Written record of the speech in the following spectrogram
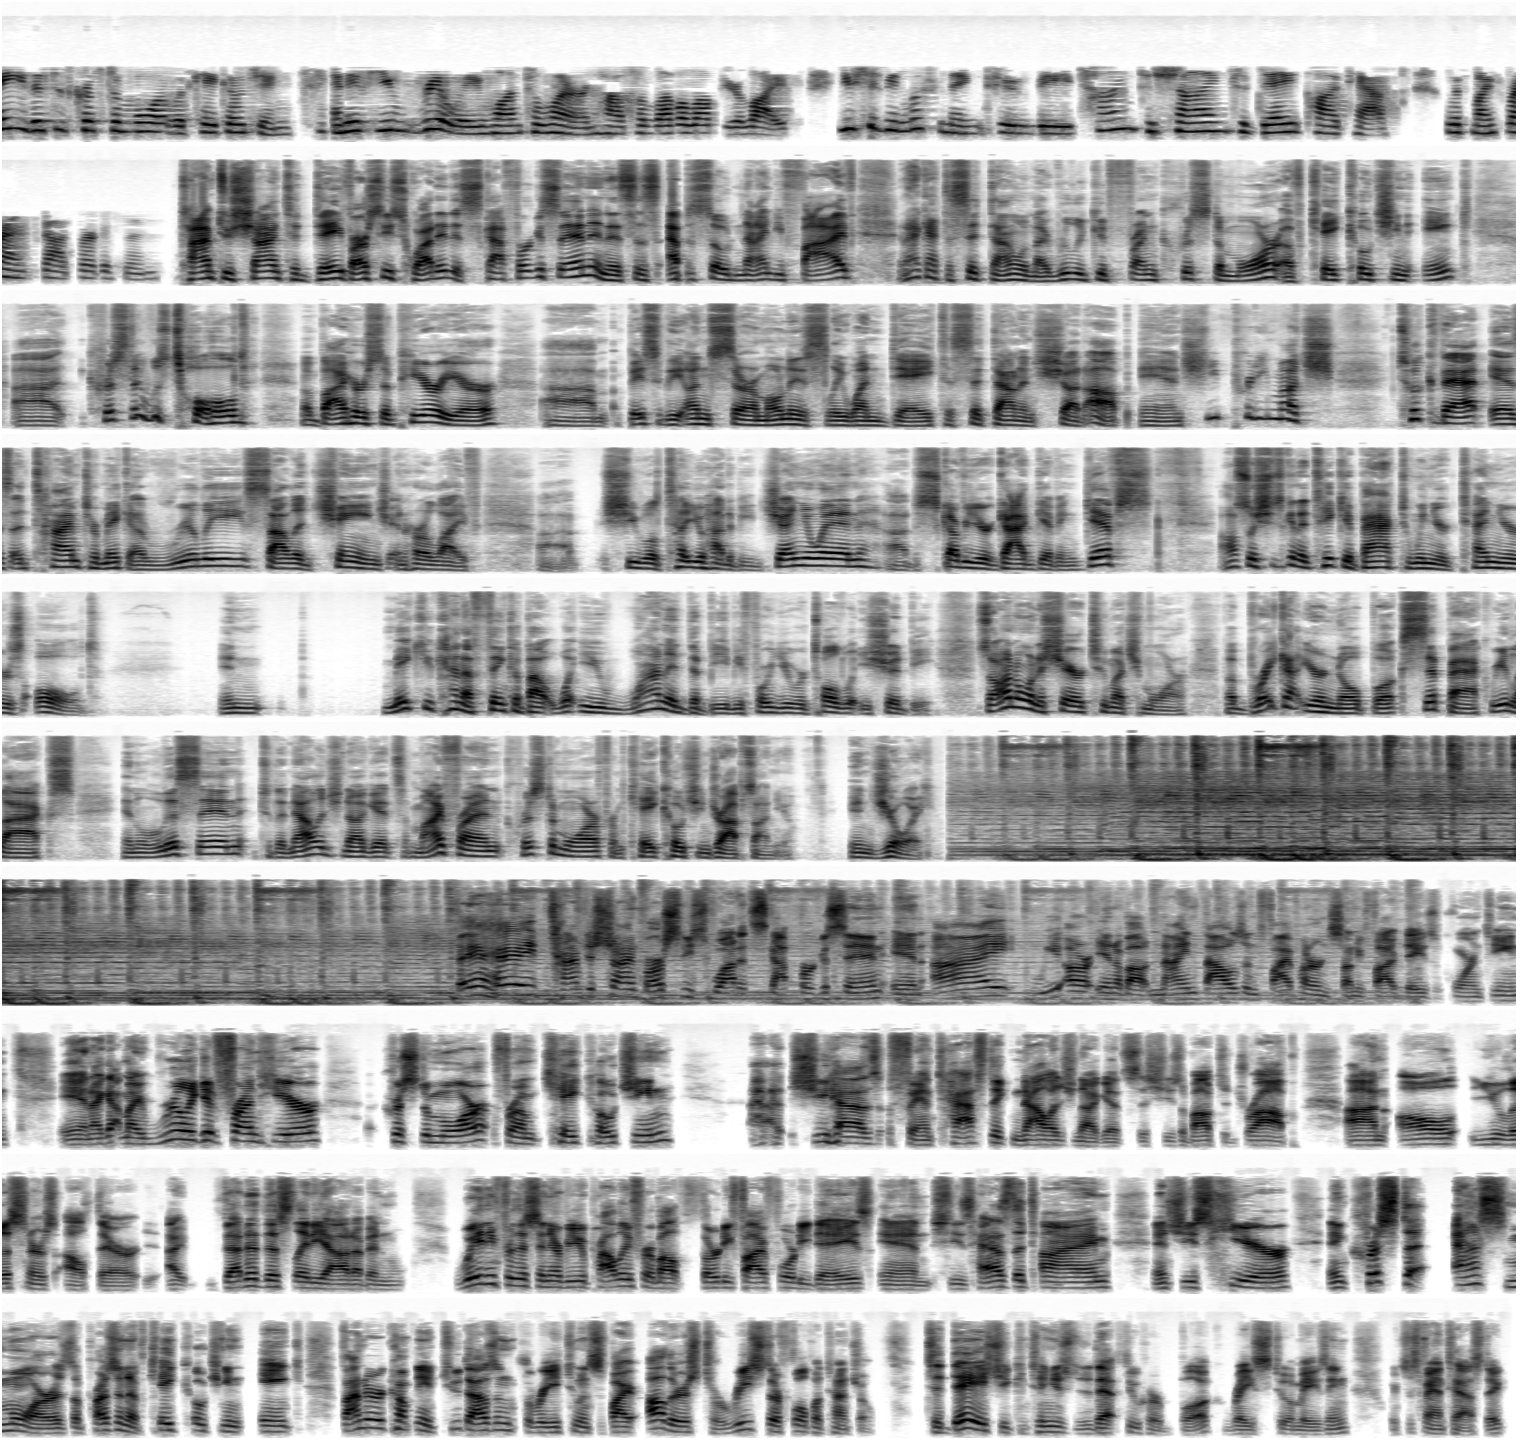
Hey, this is Krista Moore with K Coaching. And if you really want to learn how to level up your life, you should be listening to the Time to Shine Today podcast with my friend Scott Ferguson. Time to Shine Today Varsity Squad. It is Scott Ferguson, and this is episode 95. And I got to sit down with my really good friend Krista Moore of K Coaching Inc. Uh, Krista was told by her superior um, basically unceremoniously one day to sit down and shut up. And she pretty much took that as a time to make a really solid change in her life. Uh, she will tell you how to be genuine, uh, discover your God given gifts. Also, she's going to take you back to when you're 10 years old and make you kind of think about what you wanted to be before you were told what you should be. So I don't want to share too much more, but break out your notebook, sit back, relax, and listen to the knowledge nuggets my friend Krista Moore from K Coaching drops on you. Enjoy. Time to shine varsity squad. It's Scott Ferguson, and I, we are in about 9,575 days of quarantine. And I got my really good friend here, Krista Moore from K Coaching. She has fantastic knowledge nuggets that she's about to drop on all you listeners out there. I vetted this lady out. I've been waiting for this interview probably for about 35 40 days and she's has the time and she's here and krista S. Moore is the president of K Coaching Inc., founded her company in 2003 to inspire others to reach their full potential. Today, she continues to do that through her book, Race to Amazing, which is fantastic.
